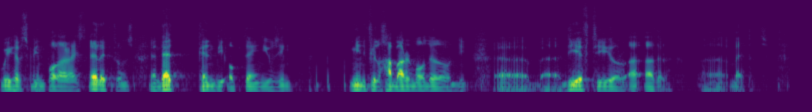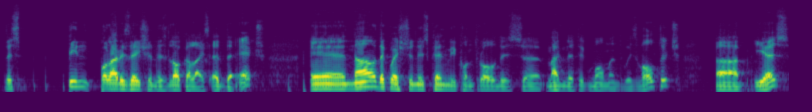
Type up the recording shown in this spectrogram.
we have spin polarized electrons. And that can be obtained using mean field Hubbard model or uh, uh, DFT or uh, other methods. The spin polarization is localized at the edge. And now the question is, can we control this uh, magnetic moment with voltage? Uh, yes,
